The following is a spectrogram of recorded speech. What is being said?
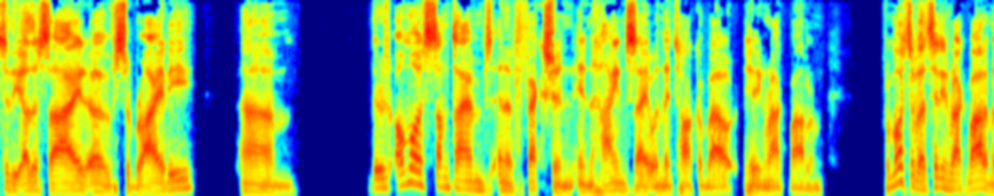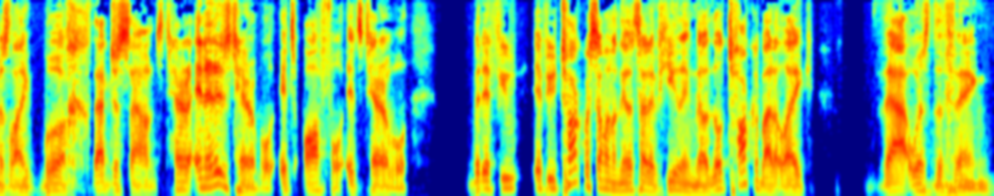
to the other side of sobriety, um, there's almost sometimes an affection in hindsight when they talk about hitting rock bottom. For most of us, hitting rock bottom is like, ugh, that just sounds terrible. And it is terrible. It's awful. It's terrible. But if you if you talk with someone on the other side of healing, though, they'll talk about it like that was the thing.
